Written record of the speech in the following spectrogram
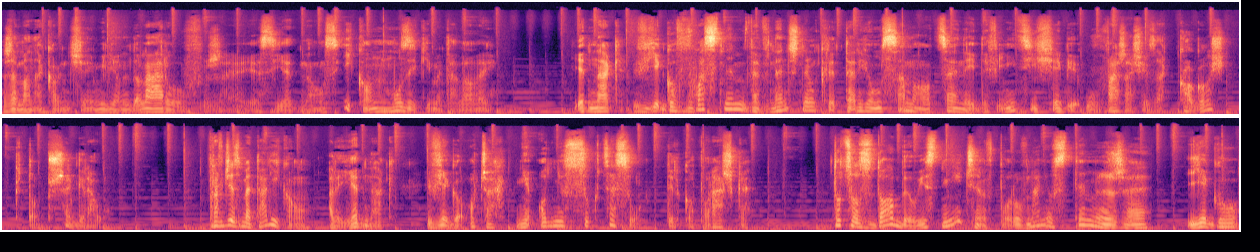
że ma na koncie miliony dolarów, że jest jedną z ikon muzyki metalowej. Jednak w jego własnym wewnętrznym kryterium samooceny i definicji siebie uważa się za kogoś, kto przegrał. Wprawdzie z metaliką, ale jednak w jego oczach nie odniósł sukcesu, tylko porażkę. To, co zdobył, jest niczym w porównaniu z tym, że jego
